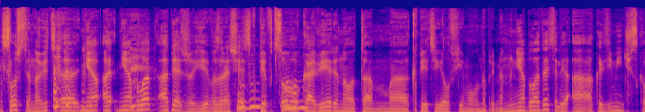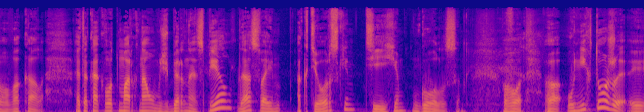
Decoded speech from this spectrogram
Слушайте, но ведь э, не, а- не облад... опять же, возвращаясь к Певцову, к Аверину, там, э, к Пете Елфимову, например, ну не обладатели а академического вокала. Это как вот Марк Наумович Берне спел, да, своим актерским тихим голосом. Вот. Э, У них тоже э,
